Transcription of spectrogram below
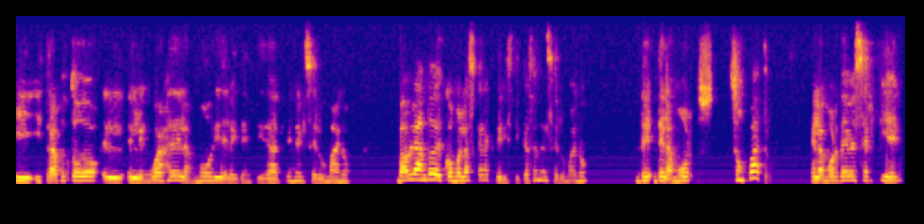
y, trajo todo el, lenguaje del amor y de la identidad en el ser humano, va hablando de cómo las características en el ser humano del amor son cuatro. El amor debe ser fiel,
